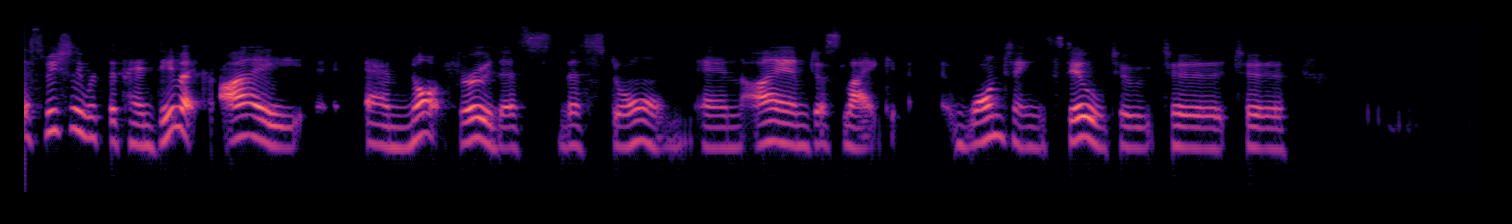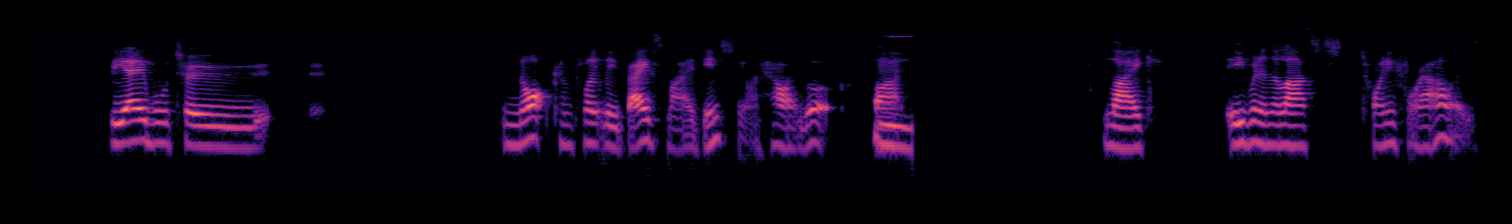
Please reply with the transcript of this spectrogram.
especially with the pandemic I am not through this this storm and I am just like wanting still to to to be able to not completely base my identity on how I look, but mm. like even in the last 24 hours,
